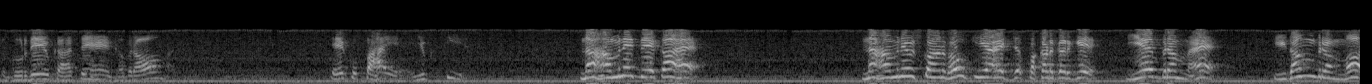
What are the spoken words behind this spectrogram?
तो गुरुदेव कहते हैं, घबराओ मत। एक उपाय है, युक्ति है। न हमने देखा है, न हमने उसको अनुभव किया है पकड़ करके, ये ब्रह्म है। इदम ब्रह्म,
